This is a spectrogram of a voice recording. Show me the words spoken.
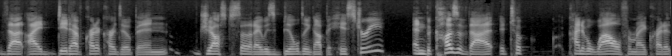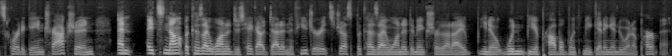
that I did have credit cards open just so that I was building up a history. And because of that, it took kind of a while for my credit score to gain traction. And it's not because I wanted to take out debt in the future. It's just because I wanted to make sure that I, you know, wouldn't be a problem with me getting into an apartment.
